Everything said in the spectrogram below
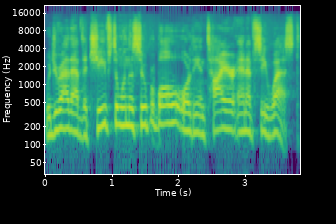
would you rather have the Chiefs to win the Super Bowl or the entire NFC West?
